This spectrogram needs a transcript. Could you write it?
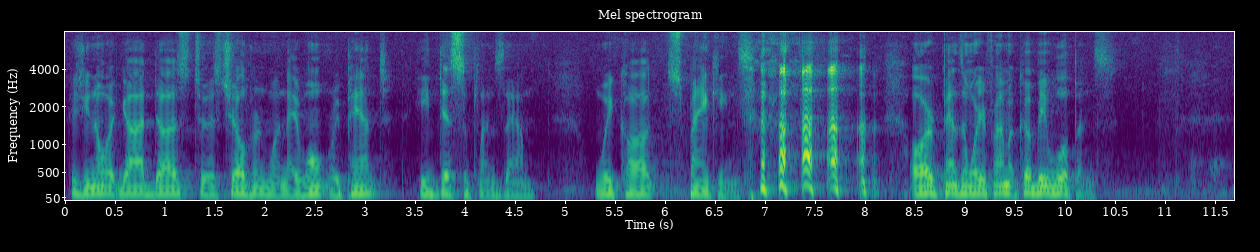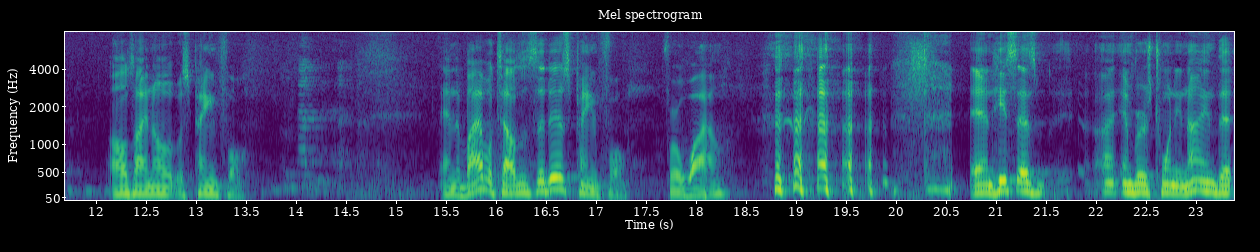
Because you know what God does to his children when they won't repent? He disciplines them. We call it spankings. or it depends on where you're from, it could be whoopings. All I know, it was painful. And the Bible tells us it is painful for a while. and he says uh, in verse 29 that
